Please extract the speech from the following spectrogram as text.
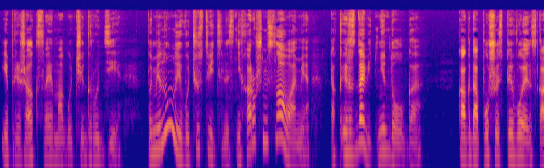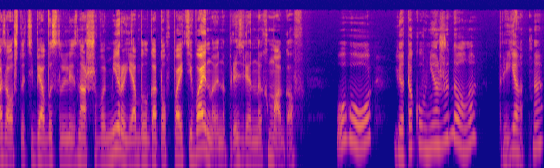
и прижал к своей могучей груди. Помянула его чувствительность нехорошими словами, так и раздавить недолго. Когда пушистый воин сказал, что тебя выслали из нашего мира, я был готов пойти войной на презренных магов. Ого, я такого не ожидала. Приятно.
